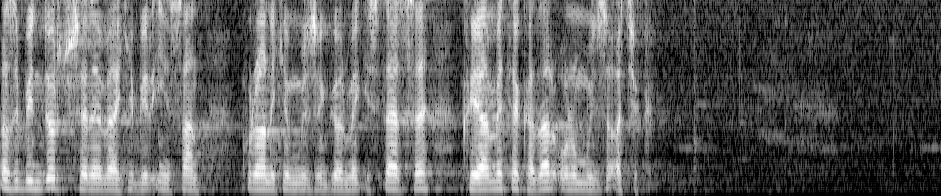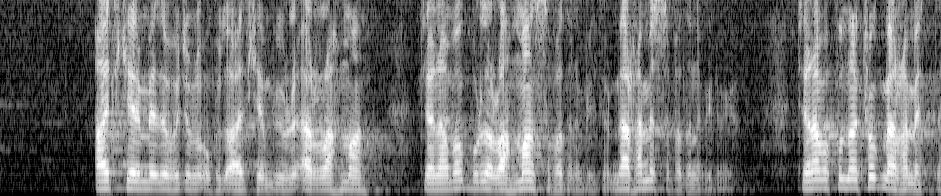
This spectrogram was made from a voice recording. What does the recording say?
Nasıl 1400 sene evvelki bir insan Kur'an-ı Kerim mucizesini görmek isterse kıyamete kadar onun mucizesi açık. Ayet-i kerimede hocamız okudu ayet-i kerime buyuruyor. Er-Rahman. Cenab-ı Hak burada Rahman sıfatını bildiriyor. Merhamet sıfatını bilmiyor. Cenab-ı Hak kullarına çok merhametli.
